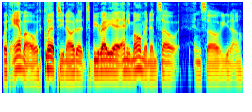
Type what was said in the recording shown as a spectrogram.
with ammo, with clips, you know, to, to be ready at any moment. And so, and so, you know,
